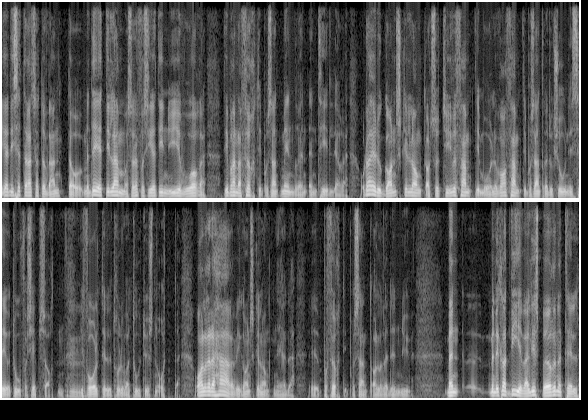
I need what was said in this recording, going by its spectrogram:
Ja, De sitter rett og slett og venter. men det er et dilemma. så Derfor sier jeg at de nye våre de brenner 40% mindre enn en tidligere. Og da er du ganske langt. altså 2050-målet var 50% reduksjon i CO2 for skipsfarten mm. i forhold til jeg tror det var 2008. Og allerede her er vi ganske langt nede, eh, på 40% allerede nå. Men, eh, men, det er klart vi er veldig spørrende til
